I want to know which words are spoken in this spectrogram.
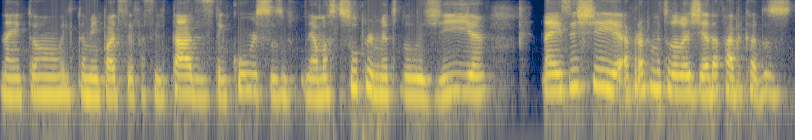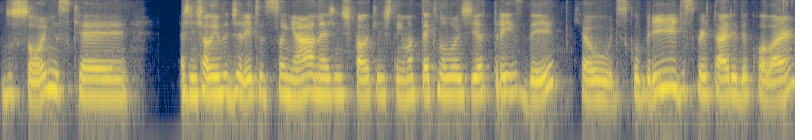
né? Então, ele também pode ser facilitado, existem cursos, é né? uma super metodologia, né, existe a própria metodologia da fábrica dos, dos sonhos, que é a gente, além do direito de sonhar, né, a gente fala que a gente tem uma tecnologia 3D, que é o descobrir, despertar e decolar.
